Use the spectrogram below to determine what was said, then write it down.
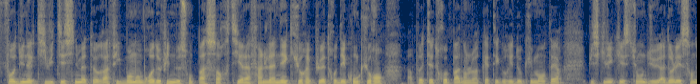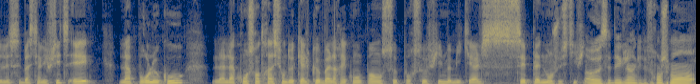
faute d'une activité cinématographique bon nombre de films ne sont pas sortis à la fin de l'année qui auraient pu être des concurrents. Alors peut-être pas dans la catégorie documentaire, puisqu'il est question du adolescent de Sébastien Lifshitz. Et là, pour le coup, la, concentration de quelques belles récompenses pour ce film, Michael, c'est pleinement justifié. Oh, c'est déglingue. Franchement,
